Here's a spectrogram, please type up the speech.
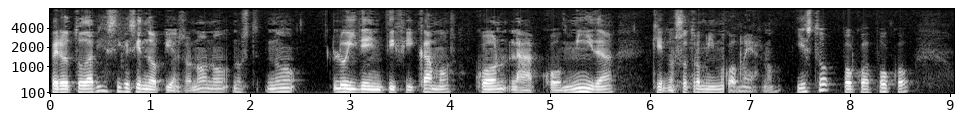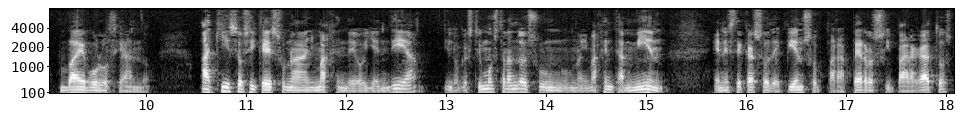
pero todavía sigue siendo pienso, ¿no? No, no, lo identificamos con la comida que nosotros mismos comer, ¿no? Y esto poco a poco va evolucionando. Aquí eso sí que es una imagen de hoy en día, y lo que estoy mostrando es un, una imagen también, en este caso de pienso para perros y para gatos,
